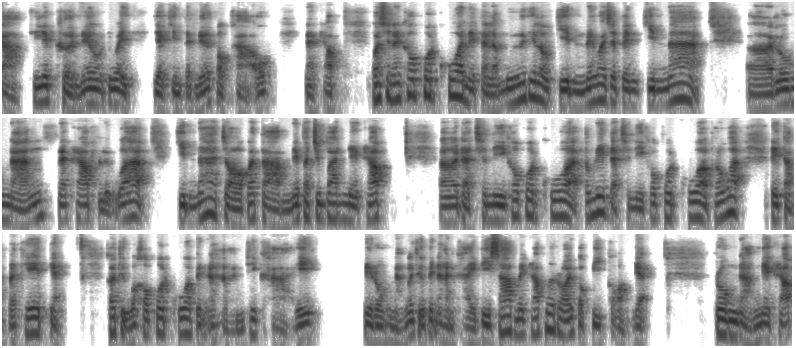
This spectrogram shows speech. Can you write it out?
กากที่เรียก kernel ด้วยอย่ากินแต่เนื้อขาวๆนะครับ เพราะฉะนั้นข้าวโพดคั่วในแต่ละมื้อที่เรากินไม่ว่าจะเป็นกินหน้าโรงหนังนะครับ หรือว่ากินหน้าจอก็ตามในปัจจุบันเนี่ยครับดัชนีข้าวโพดคั่วต้องเรียกดัชนีข้าวโพดคั่วเพราะว่าในต่างประเทศเนี่ย ก็ถือว่าข้าวโพดคั่วเป็นอาหารที่ขายในโรงหนังและถือเป็นอาหารขายดีทราบไหมครับ เมื่อร้อยกว่าปีก่อนเนี่ยโรงหนังเนี่ยครับ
